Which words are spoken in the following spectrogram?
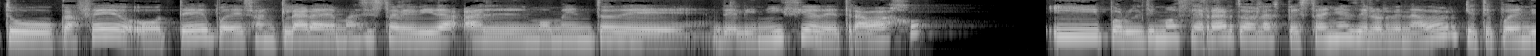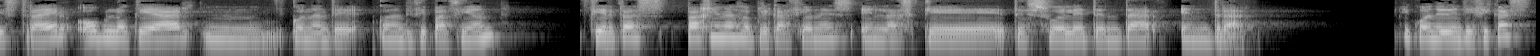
Tu café o té puedes anclar además esta bebida al momento del inicio de trabajo y por último, cerrar todas las pestañas del ordenador que te pueden distraer o bloquear mm, con, anticipación ciertas páginas o aplicaciones en las que te suele tentar entrar. Y cuando identificas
